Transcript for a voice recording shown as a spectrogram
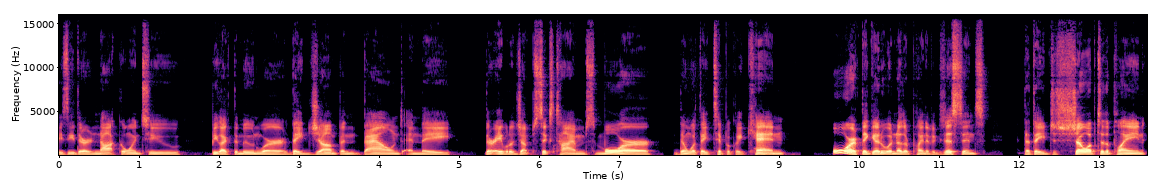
is either not going to be like the moon where they jump and bound and they they're able to jump six times more than what they typically can or if they go to another plane of existence, that they just show up to the plane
